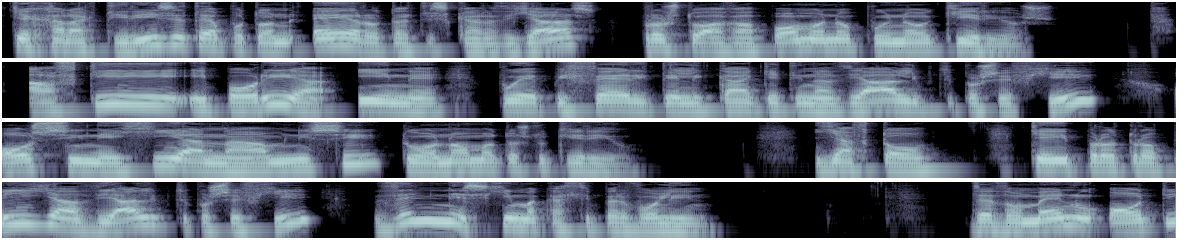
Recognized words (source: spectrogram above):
και χαρακτηρίζεται από τον έρωτα της καρδιάς προς το αγαπόμενο που είναι ο Κύριος. Αυτή η πορεία είναι που επιφέρει τελικά και την αδιάλειπτη προσευχή ως συνεχή ανάμνηση του ονόματος του Κυρίου. Γι' αυτό και η προτροπή για αδιάλειπτη προσευχή δεν είναι σχήμα καθ' υπερβολήν. Δεδομένου ότι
